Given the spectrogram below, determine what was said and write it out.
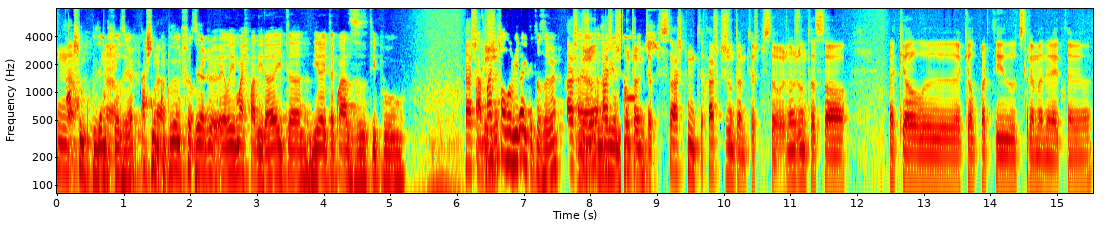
Não, Acham que podemos não. fazer? Acham Não. que podemos fazer ali mais para a direita, direita quase tipo. Acho Ah, que, mais ju- para a direita, estás a ver? acho que, André acho que junta muita, acho que, acho que junta muitas pessoas. Não junta só aquele, aquele partido de extrema-direita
